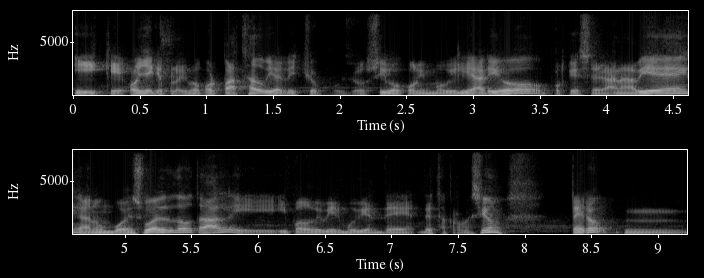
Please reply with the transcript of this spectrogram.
y que, oye, que por lo mismo por pasta hubiera dicho, pues yo sigo con inmobiliario porque se gana bien, gano un buen sueldo, tal, y, puedo vivir muy bien de, esta profesión. Pero mm,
